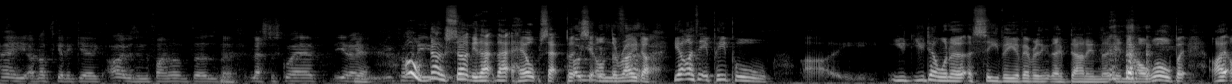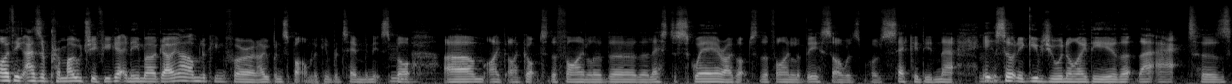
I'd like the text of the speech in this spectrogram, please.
"Hey, I'd love to get a gig. I was in the final of the Le- Leicester Square. You know, Yeah. you Oh no, certainly that that helps. That puts Oh, it on the radar. that? Yeah, I think if people. Uh, you, you don't want a, a CV of everything they've done in the in the whole world, but I, I think as a promoter, if you get an email going, oh, I'm looking for an open spot, I'm looking for a ten minute spot. Mm. Um, I, I got to the final of the, the Leicester Square, I got to the final of this, I was I was second in that. Mm. It certainly gives you an idea that that act has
